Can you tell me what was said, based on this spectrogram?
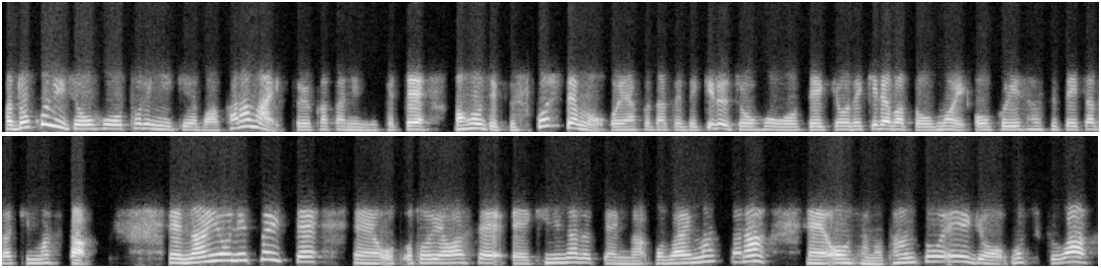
まどこに情報を取りに行ければわからないという方に向けて、ま本日少しでもお役立てできる情報を提供できればと思い、お送りさせていただきました。え内容について、えお問い合わせ、え気になる点がございましたら、え御社の担当営業もしくは、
